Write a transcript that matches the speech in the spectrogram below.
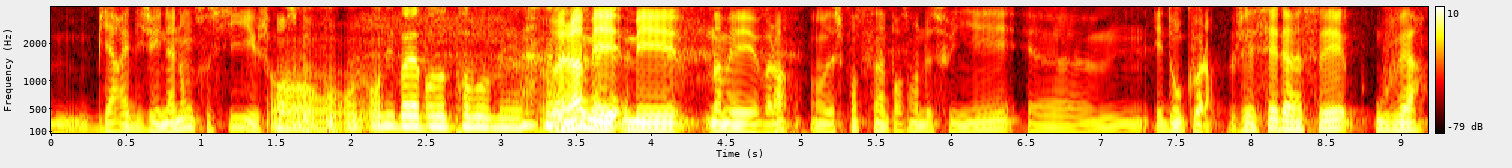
bien rédiger une annonce aussi. je pense on n'est pas là pour notre promo, mais... voilà, mais, mais, non, mais voilà, je pense que c'est important de le souligner. et donc voilà, j'essaie de rester ouvert,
